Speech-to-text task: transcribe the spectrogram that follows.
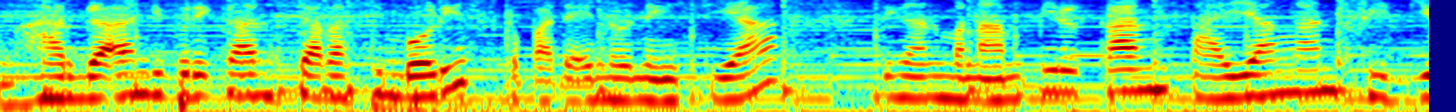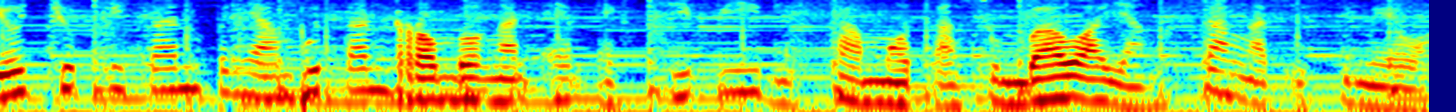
Penghargaan diberikan secara simbolis kepada Indonesia dengan menampilkan tayangan video cuplikan penyambutan rombongan MXGP di Samota Sumbawa yang sangat istimewa.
